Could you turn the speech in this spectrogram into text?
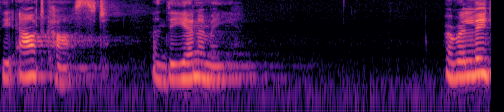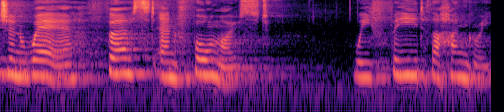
the outcast, and the enemy. A religion where, first and foremost, we feed the hungry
